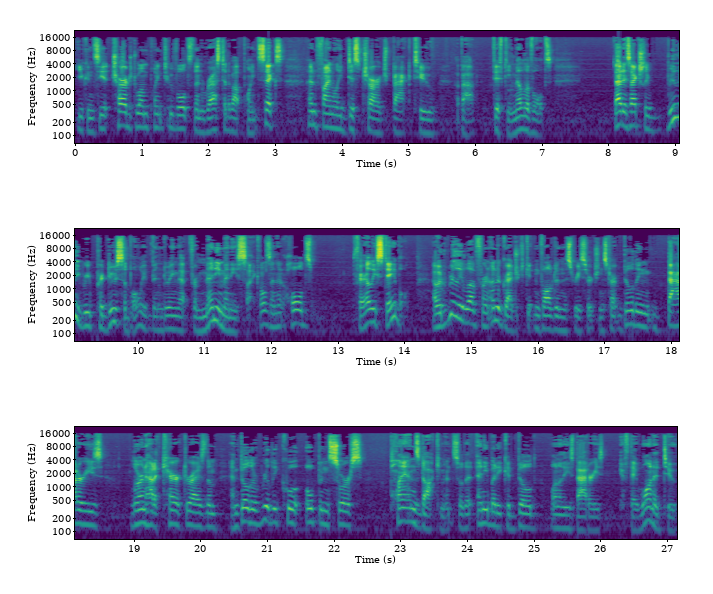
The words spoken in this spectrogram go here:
you can see it charged 1.2 volts, then rest at about 0.6, and finally discharge back to about 50 millivolts. That is actually really reproducible. We've been doing that for many, many cycles, and it holds fairly stable. I would really love for an undergraduate to get involved in this research and start building batteries, learn how to characterize them, and build a really cool open source plans document so that anybody could build one of these batteries if they wanted to,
